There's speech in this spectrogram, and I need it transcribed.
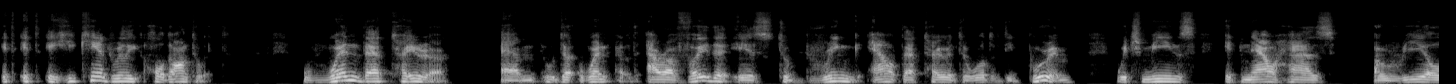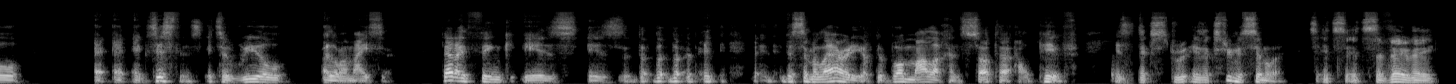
It, it, it. He can't really hold on to it. When that Torah, um, the, when our avodah is to bring out that Torah into the world of Diburim, which means it now has a real a, a existence. It's a real that I think is is the the, the, the similarity of the Bo Malach and Sota Al Piv is extre- is extremely similar. It's it's, it's very very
